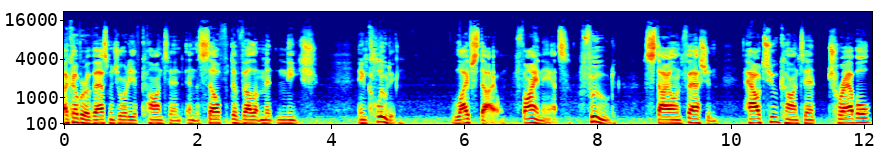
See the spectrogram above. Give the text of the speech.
I cover a vast majority of content in the self development niche, including lifestyle, finance, food, style and fashion, how to content, travel,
